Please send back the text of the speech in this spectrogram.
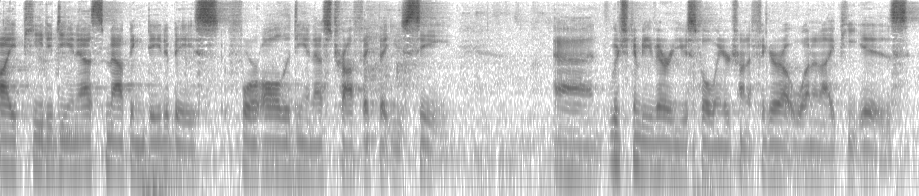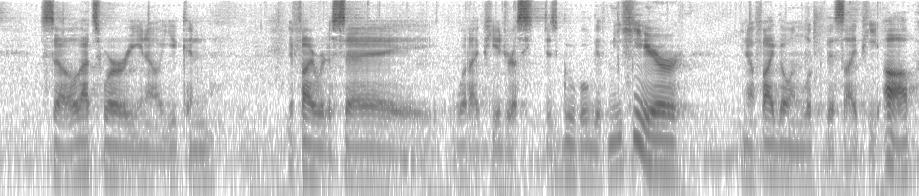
IP to DNS mapping database for all the DNS traffic that you see, and which can be very useful when you're trying to figure out what an IP is. So that's where you know you can, if I were to say, what IP address does Google give me here? You know, if I go and look this IP up,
